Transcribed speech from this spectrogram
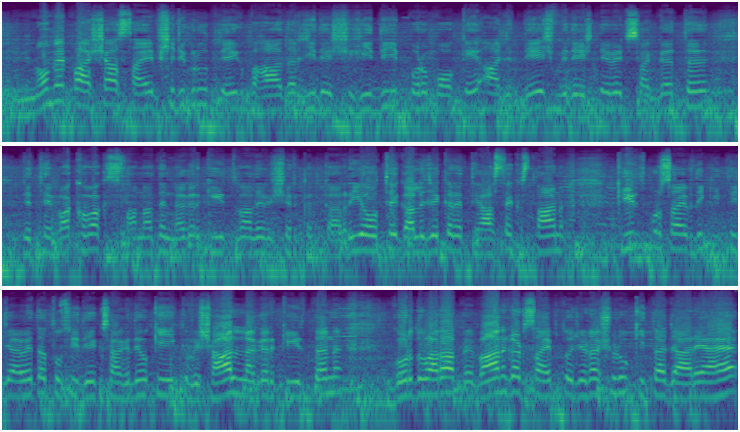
ਨੌਵੇਂ ਪਾਤਸ਼ਾਹ ਸਾਹਿਬ ਸ੍ਰੀ ਗੁਰੂ ਤੇਗ ਬਹਾਦਰ ਜੀ ਦੇ ਸ਼ਹੀਦੀ ਪੁਰਬ ਮੌਕੇ ਅੱਜ ਦੇਸ਼ ਵਿਦੇਸ਼ ਦੇ ਵਿੱਚ ਸੰਗਤ ਜਿੱਥੇ ਵੱਖ-ਵੱਖ ਸਥਾਨਾਂ ਤੇ ਨਗਰ ਕੀਰਤਨਾਂ ਦੇ ਵਿੱਚ ਸ਼ਿਰਕਤ ਕਰ ਰਹੀ ਹੈ। ਉੱਥੇ ਗੱਲ ਜੇਕਰ ਇਤਿਹਾਸਕ ਸਥਾਨ ਕੀਰਤਪੁਰ ਸਾਹਿਬ ਦੀ ਕੀਤੀ ਜਾਵੇ ਤਾਂ ਤੁਸੀਂ ਦੇਖ ਸਕਦੇ ਹੋ ਕਿ ਇੱਕ ਵਿਸ਼ਾਲ ਨਗਰ ਕੀਰਤਨ ਗੁਰਦੁਆਰਾ ਬਿਵਾਨਗੜ੍ਹ ਸਾਹਿਬ ਤੋਂ ਜਿਹੜਾ ਸ਼ੁਰੂ ਕੀਤਾ ਜਾ ਰਿਹਾ ਹੈ।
